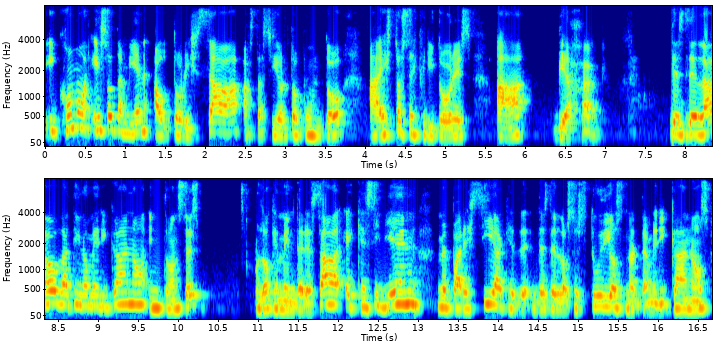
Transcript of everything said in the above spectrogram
y cómo eso también autorizaba hasta cierto punto a estos escritores a viajar. Desde el lado latinoamericano, entonces, lo que me interesaba es que si bien me parecía que desde los estudios norteamericanos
